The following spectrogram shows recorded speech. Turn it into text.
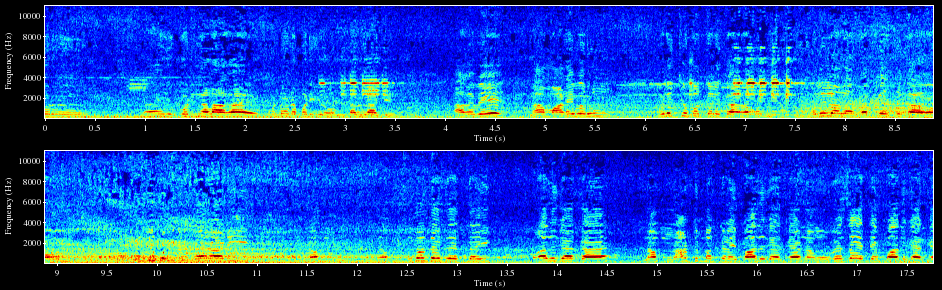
ஒரு கொடி நாளாக கொண்டாடப்படுகிறோம் தமிழ்நாட்டில். ஆகவே நாம் அனைவரும் உழைக்கும் மக்களுக்காகவும் தொழிலாளர் வர்க்கத்துக்காகவும் ஒன்றுபட்டு போராடி நம் நம் சுதந்திரத்தை பாதுகாக்க நம் நாட்டு மக்களை பாதுகாக்க நம் விவசாயத்தை பாதுகாக்க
